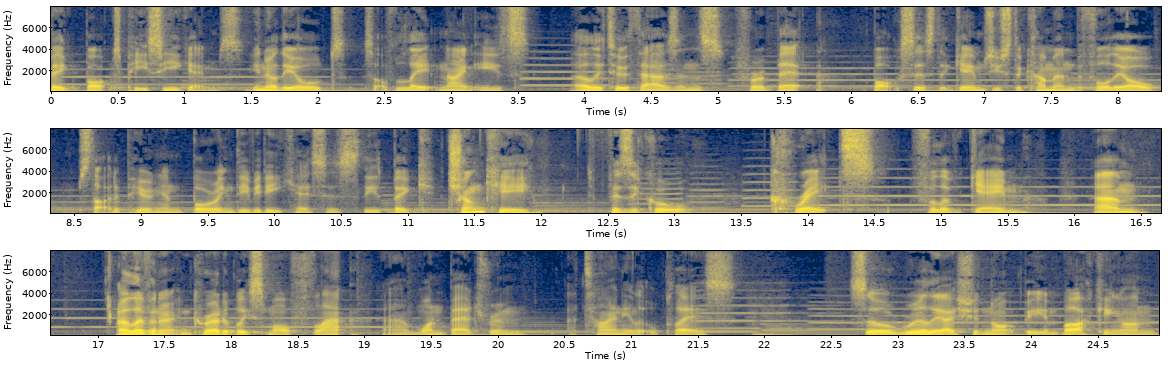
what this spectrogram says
big box PC games. You know, the old sort of late 90s, early 2000s for a bit boxes that games used to come in before they all started appearing in boring DVD cases. These big, chunky, physical crates full of game. Um, I live in an incredibly small flat, um, one bedroom, a tiny little place. So, really, I should not be embarking on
